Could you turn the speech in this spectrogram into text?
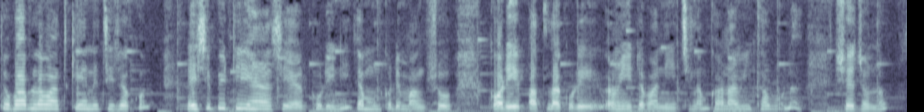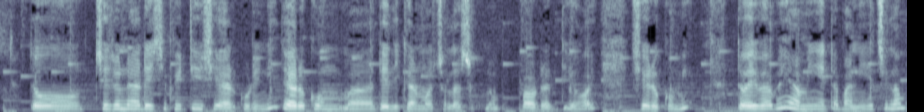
তো ভাবলাম আজকে এনেছি যখন রেসিপিটি হ্যাঁ শেয়ার করিনি। যেমন করে মাংস করে, পাতলা করে আমি এটা বানিয়েছিলাম, কারণ আমি খাব না সেজন্য। তো সেজন্য রেসিপিটি শেয়ার করিনি। যেরকম ডেলিকার মশলা, শুকনো পাউডার দিয়ে হয়, সেরকমই। তো এইভাবেই আমি এটা বানিয়েছিলাম।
